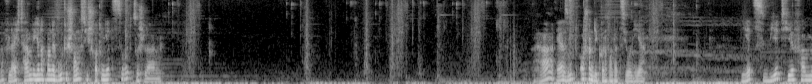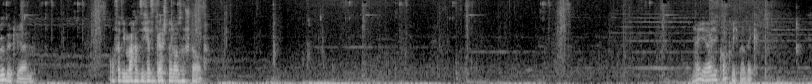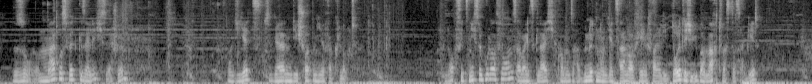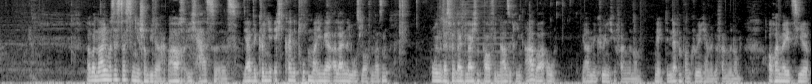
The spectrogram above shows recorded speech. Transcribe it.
Ja, vielleicht haben wir hier nochmal eine gute Chance, die Schotten jetzt zurückzuschlagen. Aha, er sucht auch schon die Konfrontation hier. Jetzt wird hier vermöbelt werden. Außer die machen sich jetzt ganz schnell aus dem Staub. Ja, ja, ihr kommt nicht mehr weg. So, Markus wird gesellig, sehr schön. Und jetzt werden die Schotten hier verkloppt. Noch sieht es nicht so gut aus für uns, aber jetzt gleich kommen unsere Verbündeten und jetzt haben wir auf jeden Fall die deutliche Übermacht, was das angeht. Aber nein, was ist das denn hier schon wieder? Ach, ich hasse es. Ja, wir können hier echt keine Truppen mal irgendwie alleine loslaufen lassen. Ohne dass wir da gleich ein paar auf die Nase kriegen. Aber, oh, wir haben den König gefangen genommen. Ne, den Neffen vom König haben wir gefangen genommen. Auch wenn wir jetzt hier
